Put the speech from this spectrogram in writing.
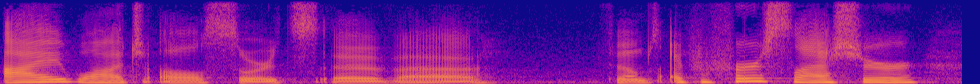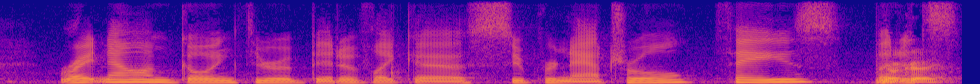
I watch all sorts of uh, films. I prefer slasher. Right now, I'm going through a bit of like a supernatural phase, but Okay. it's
